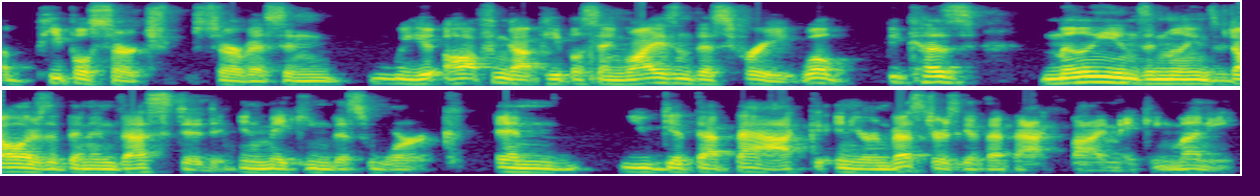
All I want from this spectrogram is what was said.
a people search service, and we often got people saying, Why isn't this free? Well, because millions and millions of dollars have been invested in making this work. And you get that back and your investors get that back by making money.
